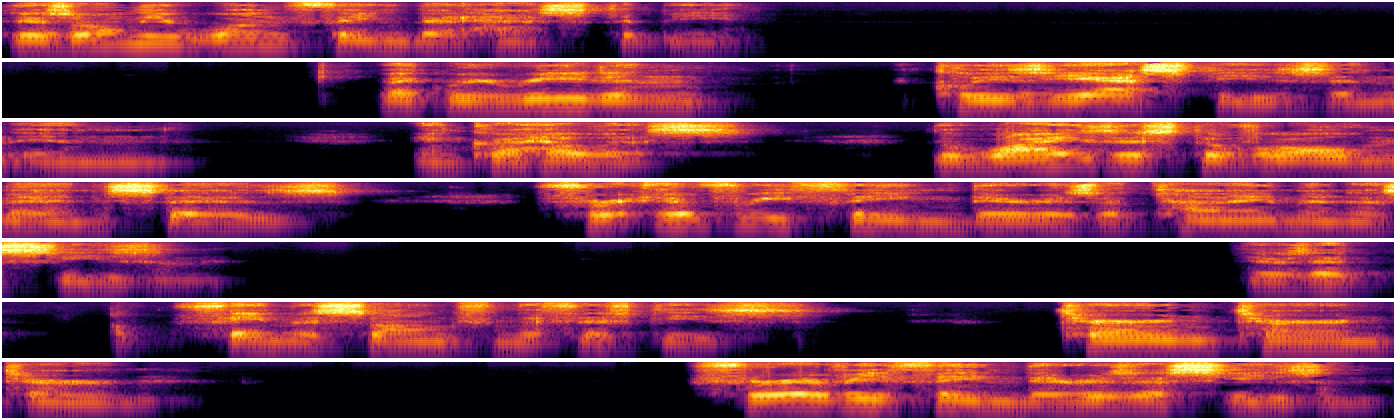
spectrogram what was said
There's only one thing that has to be. Like we read in Ecclesiastes and in, in, in Koheles, the wisest of all men says, For everything there is a time and a season. There's that famous song from the 50s Turn, turn, turn. For everything, there is a season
